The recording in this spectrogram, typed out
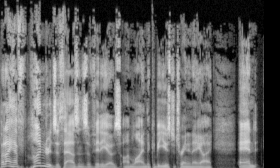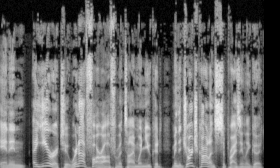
but I have hundreds of thousands of videos online that could be used to train an AI. And and in a year or two, we're not far off from a time when you could. I mean, the George Carlin's surprisingly good,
